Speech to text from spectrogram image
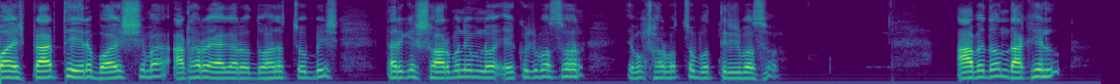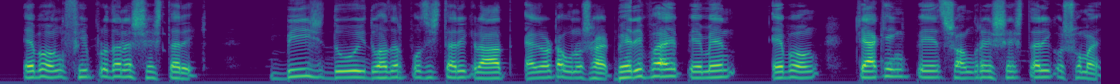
বয়স প্রার্থীর বয়স সীমা আঠারো এগারো দু তারিখে সর্বনিম্ন একুশ বছর এবং সর্বোচ্চ বত্রিশ বছর। আবেদন দাখিল এবং ফি প্রদানের শেষ তারিখ বিশ দুই দু তারিখ রাত এগারোটা উনষাট ভেরিফাই পেমেন্ট এবং ট্র্যাকিং পেজ সংগ্রহের শেষ তারিখ ও সময়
